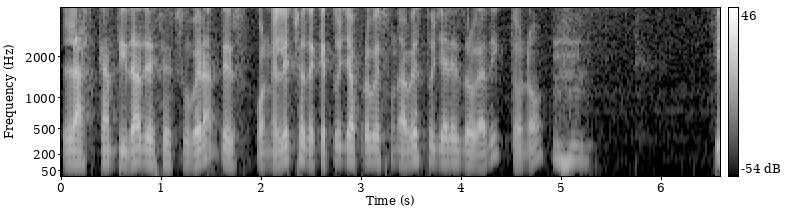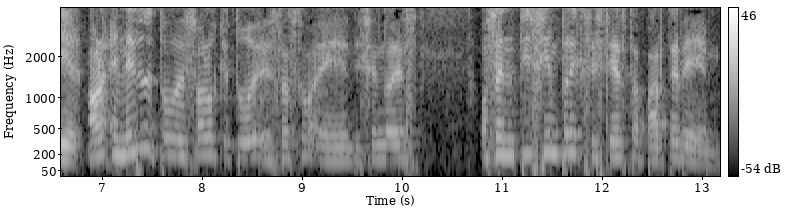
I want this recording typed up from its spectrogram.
las cantidades exuberantes. Con el hecho de que tú ya pruebes una vez, tú ya eres drogadicto, ¿no? y, Ahora, en medio de todo eso, lo que tú estás eh, diciendo es, o sea, en ti siempre existía esta parte de,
